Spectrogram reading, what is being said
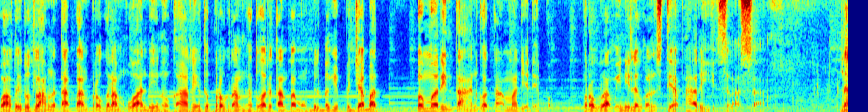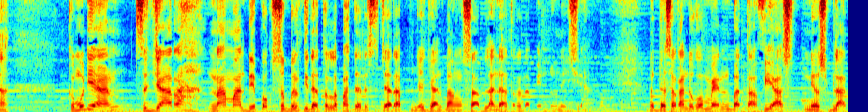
waktu itu telah menetapkan program One Day No Car yaitu program satu hari tanpa mobil bagi pejabat pemerintahan kota Madya Depok. Program ini dilakukan setiap hari Selasa. Nah, kemudian sejarah nama Depok sebenarnya tidak terlepas dari sejarah penjajahan bangsa Belanda terhadap Indonesia. Berdasarkan dokumen Batavia Newsblad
